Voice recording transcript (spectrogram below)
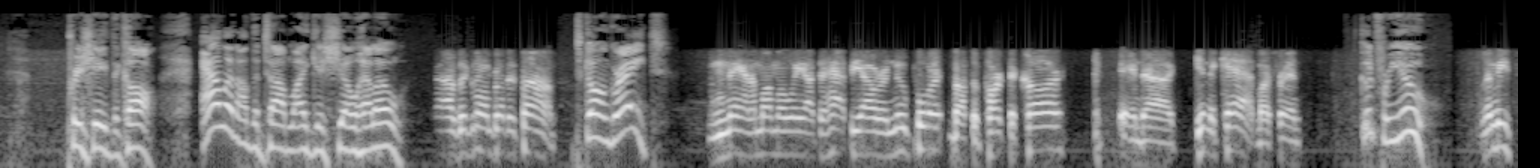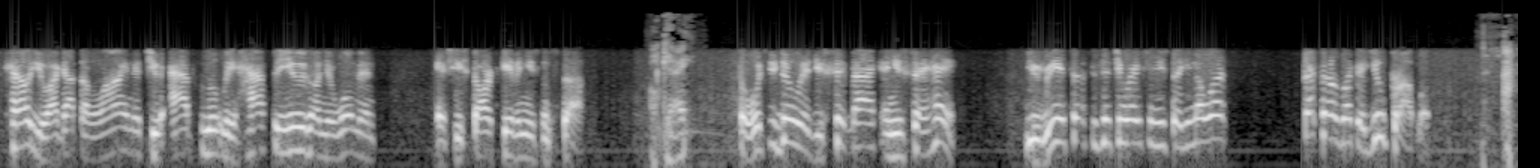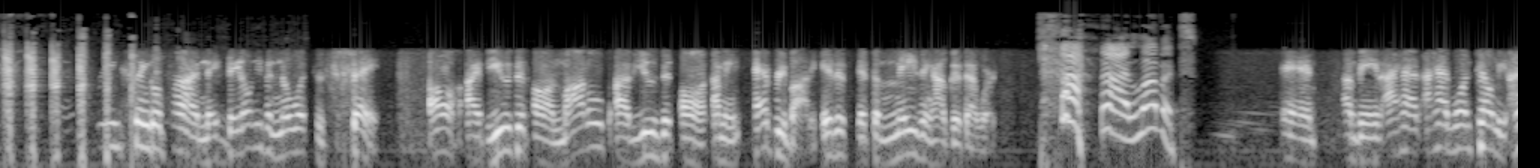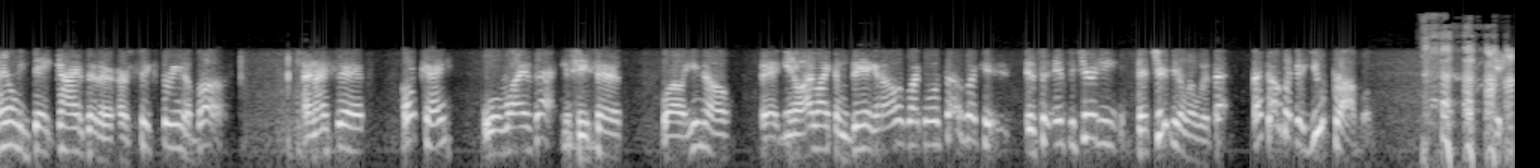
Appreciate the call. Alan on the Tom Leykis show. Hello. How's it going, Brother Tom? It's going great. Man, I'm on my way out to happy hour in Newport, about to park the car and uh, get in a cab, my friend. Good for you. Let me tell you, I got the line that you absolutely have to use on your woman if she starts giving you some stuff. Okay. So what you do is you sit back and you say, hey, you reassess the situation. You say, you know what? That sounds like a you problem. Every single time. They, they don't even know what to say. Oh, I've used it on models. I've used it on, I mean, everybody. It is, it's amazing how good that works. I love it. And I mean, I had I had one tell me I only date guys that are, are six three and above, and I said, okay, well, why is that? And she says, well, you know, you know, I like them big, and I was like, well, it sounds like it's an insecurity that you're dealing with. That that sounds like a you problem. it,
